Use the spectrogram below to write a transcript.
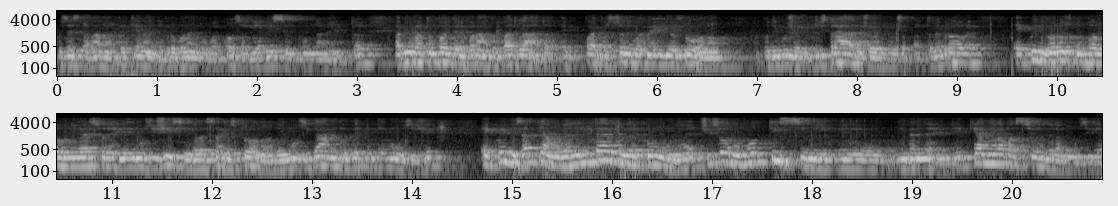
o se stavamo effettivamente proponendo qualcosa che avesse un fondamento, abbiamo fatto un po' di telefonate, parlato e poi persone come me io suono, un po' di voce registrate, cioè ho fatto le prove e quindi conosco un po' l'universo dei, dei musicisti, delle persone che suonano, dei musicanti e dei, musici e quindi sappiamo che all'interno del comune ci sono moltissimi eh, dipendenti che hanno la passione della musica,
